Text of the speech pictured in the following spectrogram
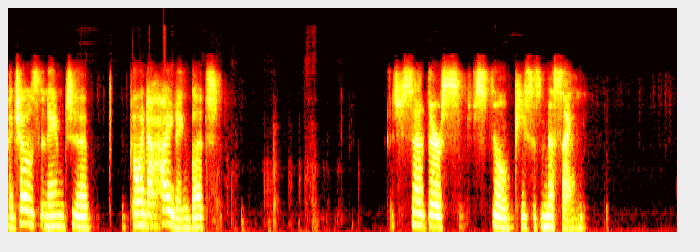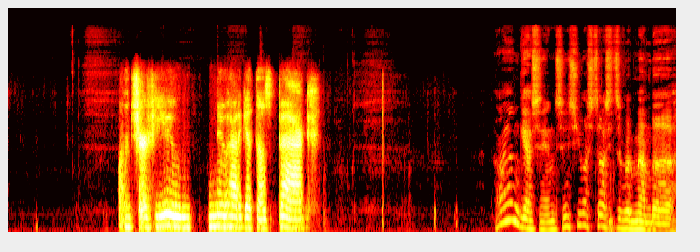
I chose the name to go into hiding, but as you said, there's still pieces missing. Wasn't sure if you knew how to get those back. I am guessing, since you are starting to remember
